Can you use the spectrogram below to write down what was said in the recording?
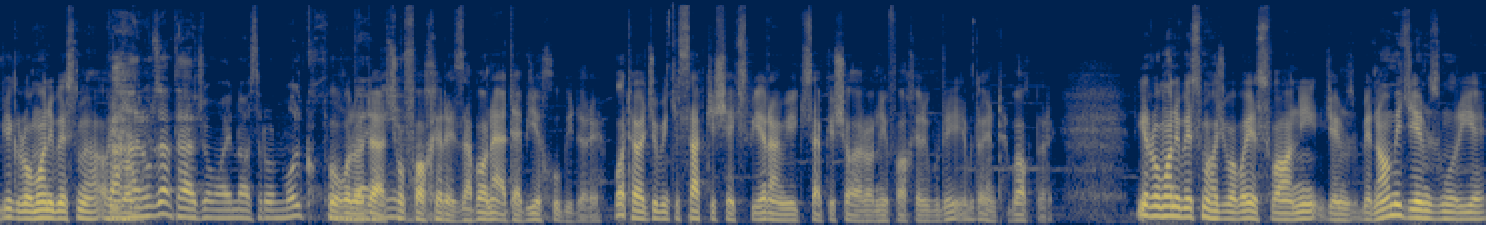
یک رومانی به اسم و هنوزم ترجمه های ناصر الملک فوق العاده چون فاخره زبان ادبی خوبی داره. با توجه به اینکه سبک شکسپیر هم یک سبک شاعرانه فاخری بوده انطباق داره. یه رومانی به اسم حاج بابای اصفهانی جیمز به نام جیمز موریه.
